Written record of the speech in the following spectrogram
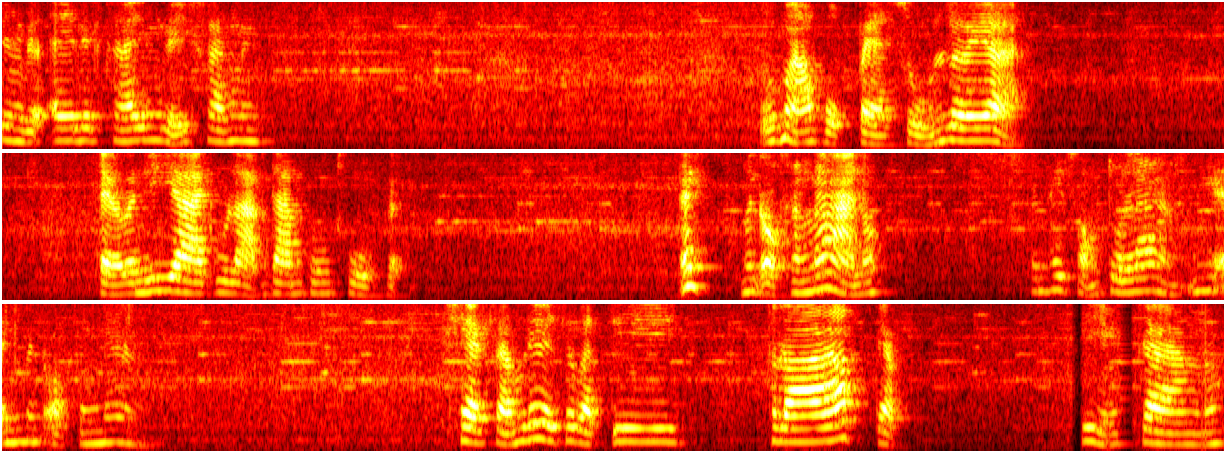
ยังเหลือไอ้เลขท้ายยังเหลืออีกครั้งหนึ่งโอ้มาหกแปดศูนย์เลยอะ่ะ แต่วันนี้ยายกุหลาบดำคงถูกอะ่ะเอ๊ะมันออกทางหน้าเนาะมันให้สองตัวล่าง นี่อันนี้มันออกทางหน้า แขกสามเล่สวัสดี ครับจากพี่หญิงกลางเนาะ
